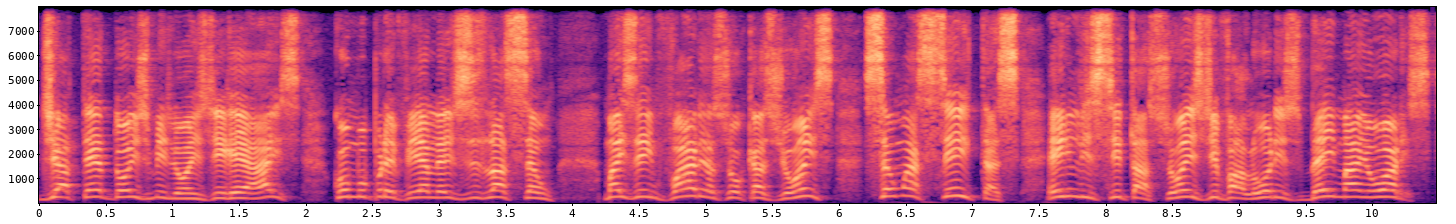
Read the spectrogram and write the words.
de até 2 milhões de reais, como prevê a legislação, mas em várias ocasiões são aceitas em licitações de valores bem maiores,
